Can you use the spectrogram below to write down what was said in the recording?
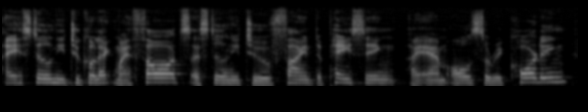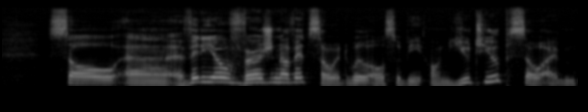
I still need to collect my thoughts. I still need to find the pacing. I am also recording. So, uh, a video version of it. So, it will also be on YouTube. So, I'm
